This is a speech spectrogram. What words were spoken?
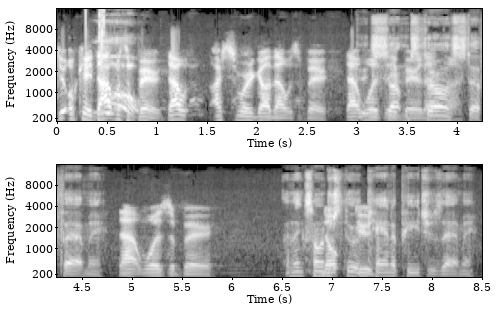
Dude, okay, that was a bear. That I swear to God, that was a bear. That Dude, was a bear that throwing stuff at me. That was a bear. I think someone Nope, just threw dude. a can of peaches at me.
